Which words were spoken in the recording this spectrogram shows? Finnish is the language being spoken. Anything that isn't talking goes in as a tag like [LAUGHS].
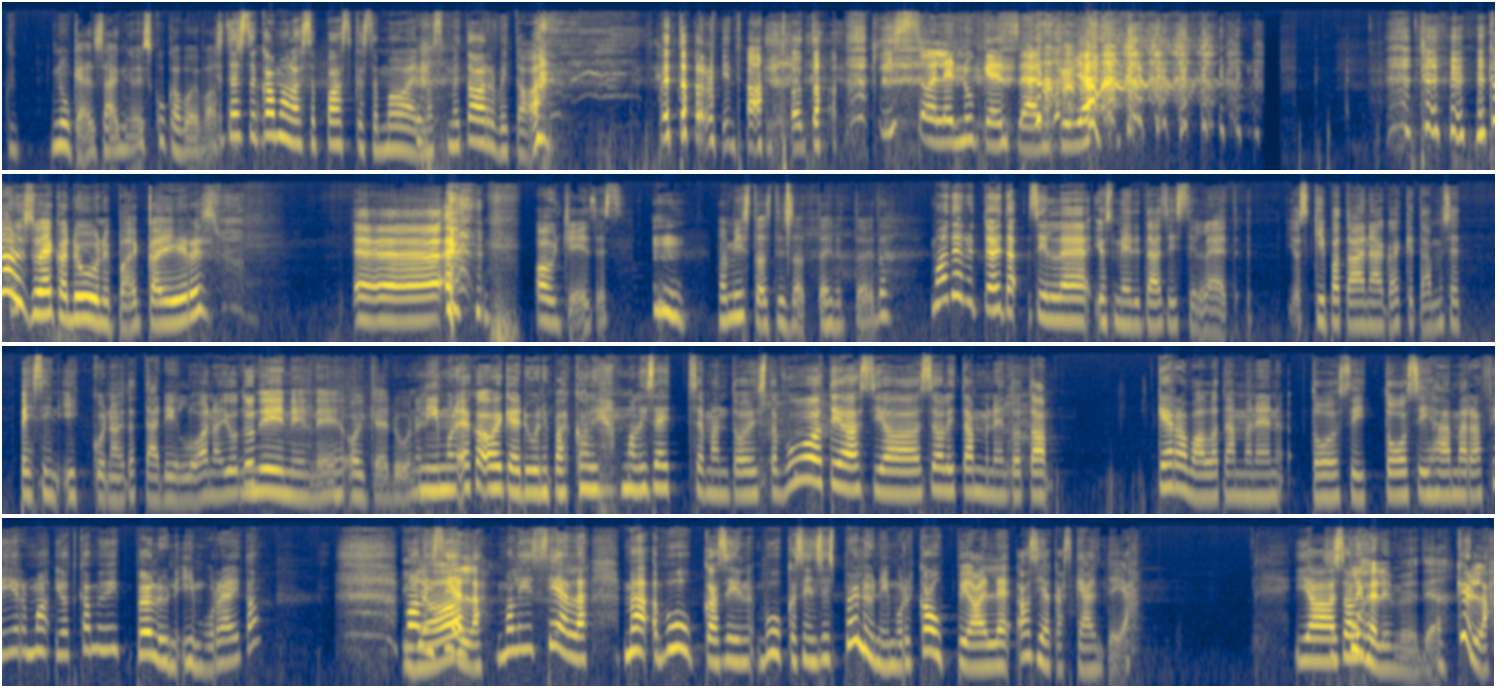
nuken sängyissä. Kuka voi Ja vastata? tässä kamalassa paskassa maailmassa me tarvitaan, [LAUGHS] me tarvitaan tota, kissoille nukensänkyjä. [LAUGHS] Mikä oli sun eka duunipaikka, Iiris? öö, [LAUGHS] oh Jesus. [CLEARS THROAT] Vai mistä asti sä oot tehnyt töitä? Mä oon tehnyt töitä sille, jos mietitään siis silleen, että jos kipataan nämä kaikki tämmöiset pesin ikkunoita tädin luona jutut. Niin, niin, niin. Oikea duuni. Niin mun eka oikea duunipaikka oli, [LAUGHS] mä olin 17-vuotias ja se oli tämmönen tota, Keravalla tämmönen tosi, tosi hämärä firma, jotka myi pölyn imureita. [LAUGHS] Mä olin Jaa. siellä, mä olin siellä. Mä buukkasin, buukkasin siis pölynimurikauppiaille asiakaskäyntejä. Ja siis se oli, puhelinmyyntiä. kyllä,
